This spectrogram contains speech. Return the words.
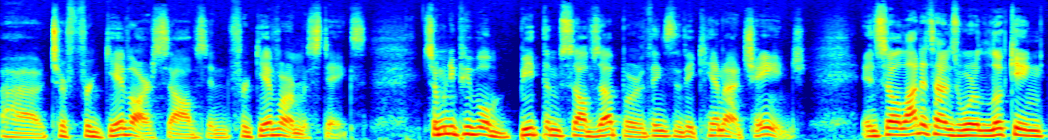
uh, to forgive ourselves and forgive our mistakes. So many people beat themselves up over things that they cannot change, and so a lot of times we're looking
